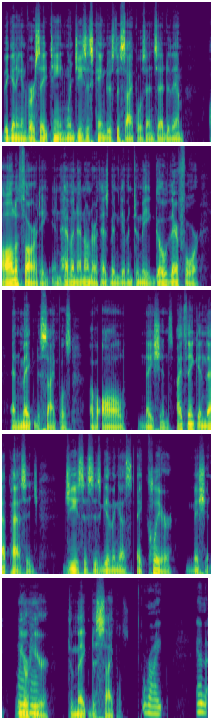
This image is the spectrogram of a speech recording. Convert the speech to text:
beginning in verse 18, when Jesus came to his disciples and said to them, All authority in heaven and on earth has been given to me. Go therefore and make disciples of all nations. I think in that passage, Jesus is giving us a clear mission. We mm-hmm. are here to make disciples. Right. And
